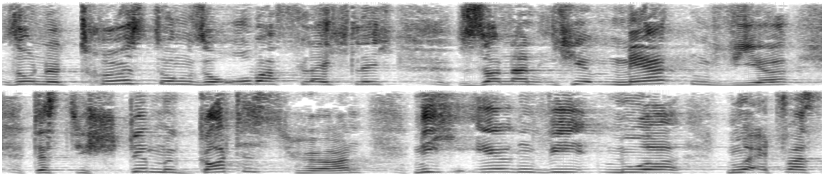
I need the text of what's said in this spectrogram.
so eine Tröstung, so oberflächlich, sondern hier merken wir, dass die Stimme Gottes hören nicht irgendwie nur, nur etwas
